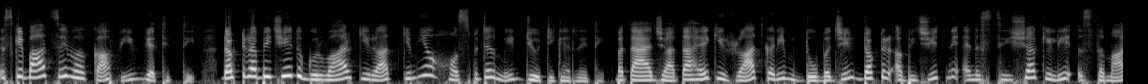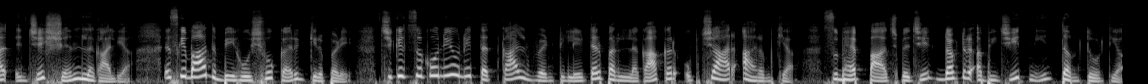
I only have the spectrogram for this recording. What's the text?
इसके बाद से वह काफ़ी व्यथित थी। डॉक्टर अभिजीत गुरुवार की रात किमिया हॉस्पिटल में ड्यूटी कर रहे थे। बताया जाता है कि रात करीब दो बजे डॉक्टर अभिजीत ने एनेस्थीसिया के लिए इस्तेमाल इंजेक्शन लगा लिया। इसके बाद बेहोश होकर गिर पड़े। चिकित्सकों ने उन्हें तत्काल वेंटिलेटर पर लगाकर उपचार आरंभ किया। सुबह पाँच बजे डॉक्टर अभिजीत ने दम तोड़ दिया।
